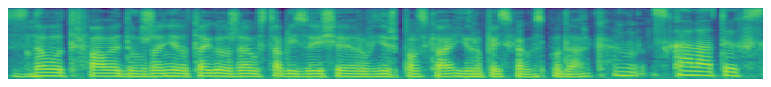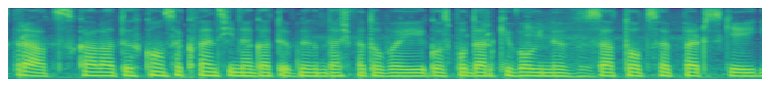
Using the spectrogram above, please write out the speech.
znowu trwałe dążenie do tego, że ustabilizuje się również polska i europejska gospodarka. Mm, skala tych strat, skala tych konsekwencji negatywnych dla światowej gospodarki wojny w Zatoce Perskiej,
